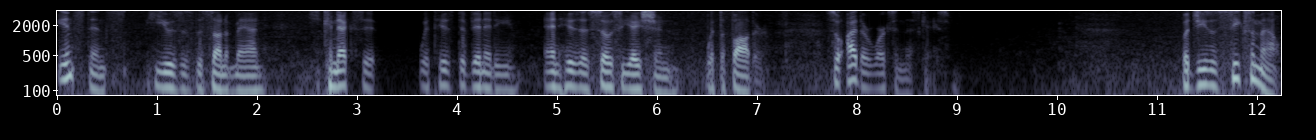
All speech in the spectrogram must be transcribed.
instance he uses the Son of Man, he connects it with his divinity and his association with the Father. So either works in this case. But Jesus seeks him out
